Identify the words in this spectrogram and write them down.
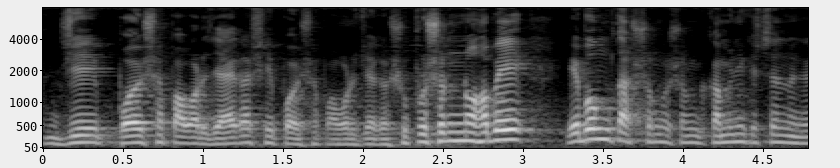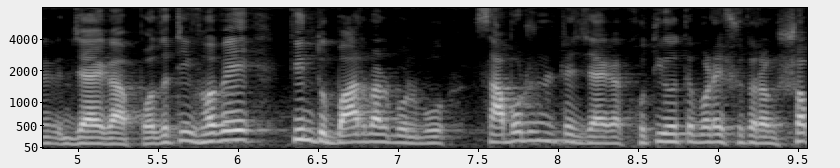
যে পয়সা পাওয়ার জায়গা, সেই পয়সা পাওয়ার জায়গা সুপ্রসন্ন হবে এবং তার সঙ্গে সঙ্গে কমিউনিকেশনের জায়গা পজিটিভ হবে। কিন্তু বারবার বলব সাবঅর্ডিনেটের জায়গা ক্ষতি হতে পারে। সুতরাং সব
